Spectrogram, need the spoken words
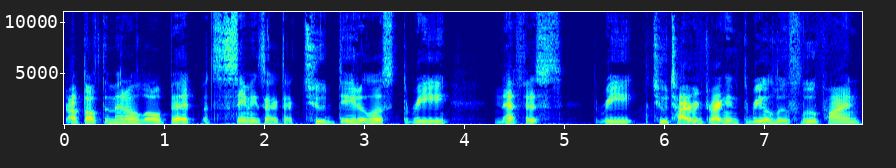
dropped off the meta a little bit, but it's the same exact deck. Two Daedalus, three Nephis, three two Tyrant Dragon, three Aloof Lupine,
